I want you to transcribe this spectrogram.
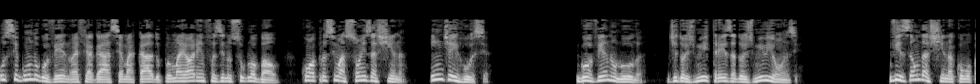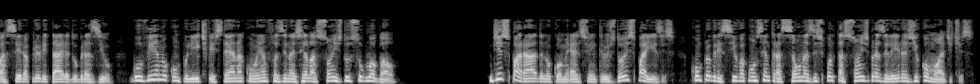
O segundo governo FHC é marcado por maior ênfase no sul global, com aproximações à China, Índia e Rússia. Governo Lula, de 2003 a 2011. Visão da China como parceira prioritária do Brasil, governo com política externa com ênfase nas relações do sul global. Disparada no comércio entre os dois países, com progressiva concentração nas exportações brasileiras de commodities.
